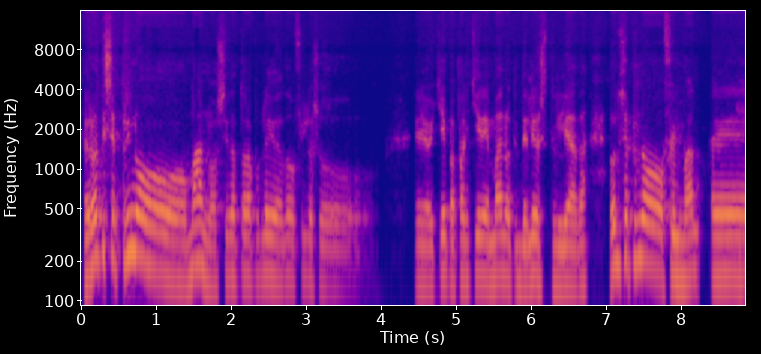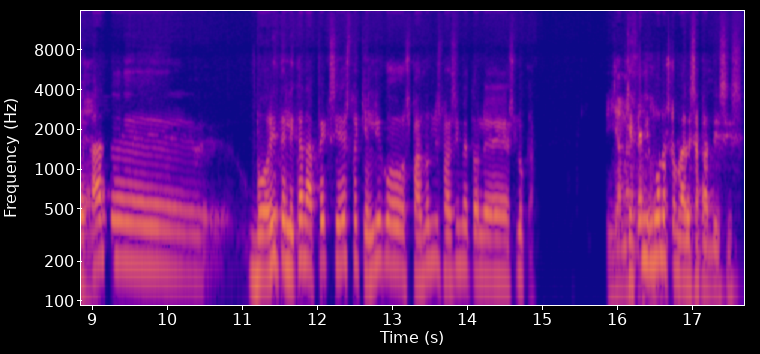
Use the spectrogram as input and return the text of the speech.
ρώτησε πριν ο Μάνος, είδα τώρα που λέει εδώ ο φίλος ο, ε, ο Κέι Παπάν, κύριε Μάνο, την τελείωσε την Ιλιάδα. Ρώτησε πριν ο Φίλμαν ε, ναι. αν ε, μπορεί τελικά να παίξει έστω και λίγο ο Σπανούλης μαζί με τον ε, Σλούκα. Για και θέλει μόνο σοβαρές απαντήσεις.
